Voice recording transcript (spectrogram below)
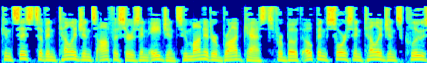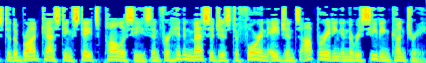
consists of intelligence officers and agents who monitor broadcasts for both open-source intelligence clues to the broadcasting state's policies and for hidden messages to foreign agents operating in the receiving country.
